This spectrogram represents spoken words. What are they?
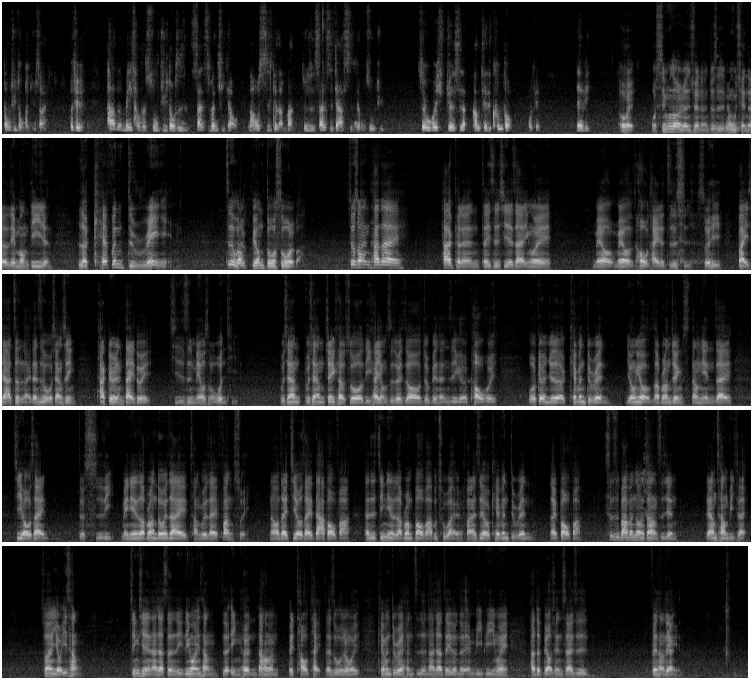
东区总冠军赛，而且他的每场的数据都是三十分起跳，然后十个篮板，就是三十加十这种数据，所以我会觉得是 Antetokounmpo。OK，David。OK，我心目中的人选呢，就是目前的联盟第一人，The Kevin Durant。这我就不用多说了吧。就算他在，他可能这一次系列赛因为没有没有后台的支持，所以败下阵来。但是我相信他个人带队其实是没有什么问题的，不像不像 Jacob 说离开勇士队之后就变成是一个炮灰。我个人觉得 Kevin Durant 拥有 LeBron James 当年在季后赛的实力，每年 LeBron 都会在常规赛放水，然后在季后赛大爆发。但是今年 LeBron 爆发不出来了，反而是由 Kevin Durant 来爆发。四十八分钟的上场时间，两场比赛，虽然有一场惊险拿下胜利，另外一场则饮恨让他们被淘汰。但是我认为 Kevin Durant 很值得拿下这一轮的 MVP，因为他的表现实在是非常亮眼。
